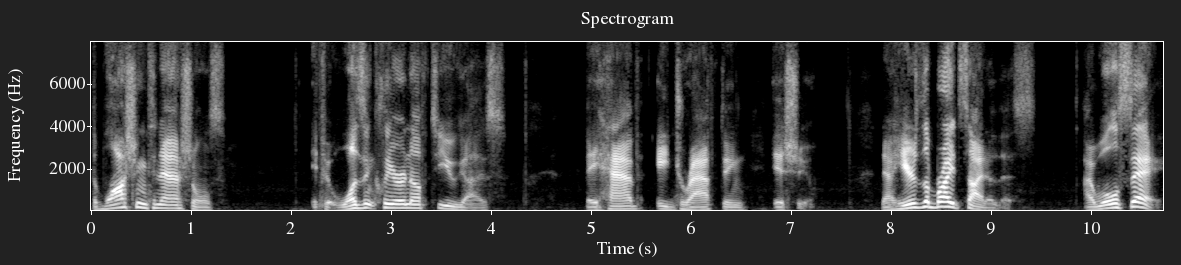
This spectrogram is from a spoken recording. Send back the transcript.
the Washington Nationals, if it wasn't clear enough to you guys, they have a drafting issue. Now, here's the bright side of this. I will say,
